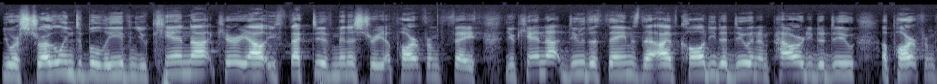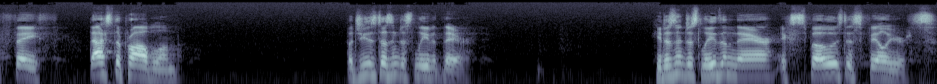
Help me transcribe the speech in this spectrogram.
You are struggling to believe, and you cannot carry out effective ministry apart from faith. You cannot do the things that I've called you to do and empowered you to do apart from faith. That's the problem. But Jesus doesn't just leave it there. He doesn't just leave them there exposed as failures.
